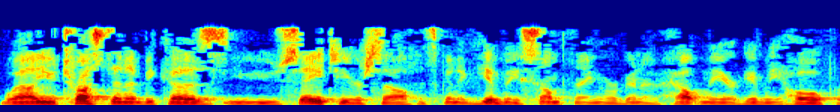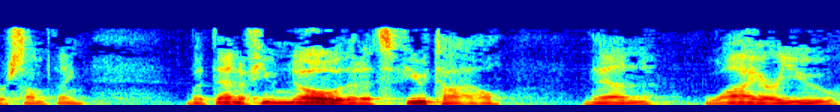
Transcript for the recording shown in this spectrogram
Well, you trust in it because you, say to yourself, it's going to give me something or going to help me or give me hope or something. But then if you know that it's futile, then why are you,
